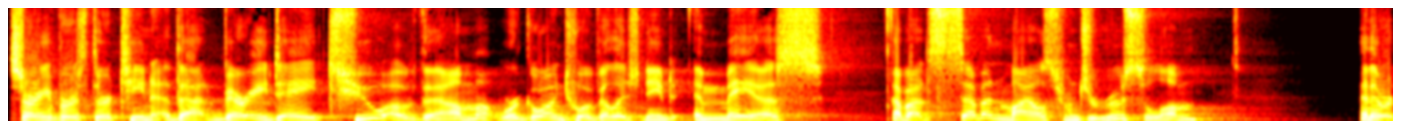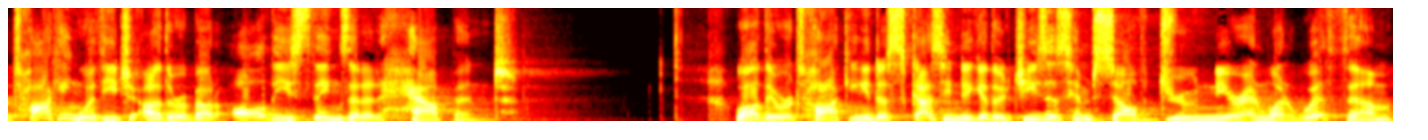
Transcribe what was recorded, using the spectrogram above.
Starting at verse 13, that very day, two of them were going to a village named Emmaus, about seven miles from Jerusalem. And they were talking with each other about all these things that had happened. While they were talking and discussing together, Jesus himself drew near and went with them,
